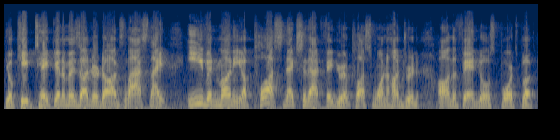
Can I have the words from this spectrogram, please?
you'll keep taking them as underdogs. Last night, even money, a plus next to that figure at plus 100 on the FanDuel Sportsbook.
